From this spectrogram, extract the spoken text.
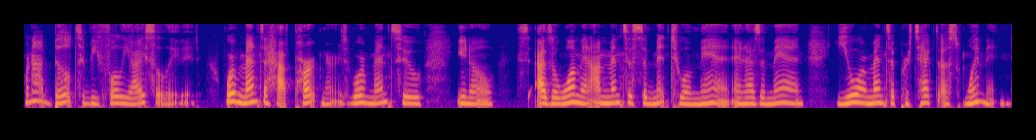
we're not built to be fully isolated. We're meant to have partners. We're meant to, you know, as a woman, I'm meant to submit to a man, and as a man, you are meant to protect us women.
